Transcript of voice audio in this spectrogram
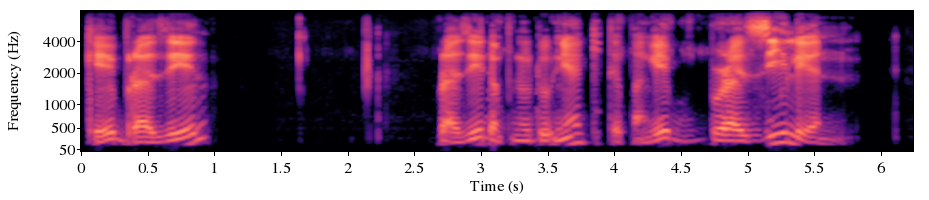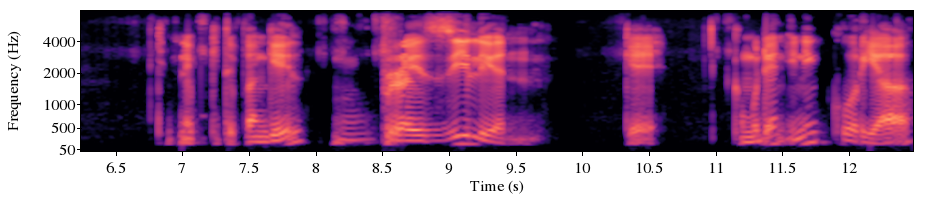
Okay, Brazil. Brazil dan penduduknya kita panggil Brazilian. Kita panggil Brazilian. Okay. Kemudian ini Korea.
